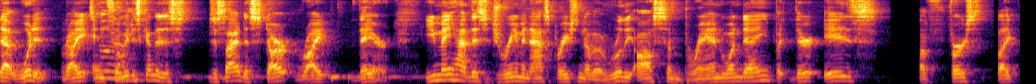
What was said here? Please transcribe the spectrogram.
that wouldn't, right? And so we just kind of just decided to start right there. You may have this dream and aspiration of a really awesome brand one day, but there is a first like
